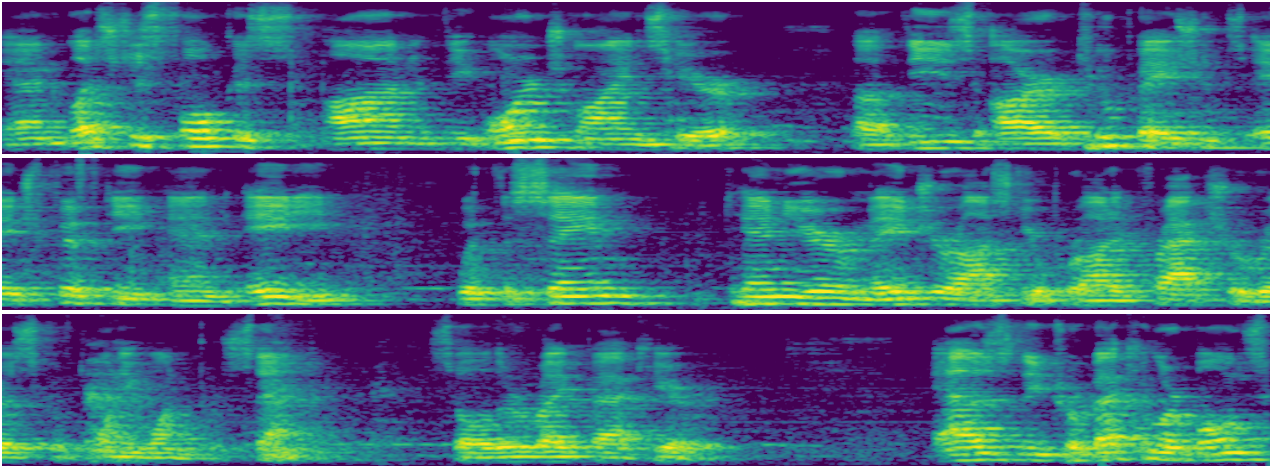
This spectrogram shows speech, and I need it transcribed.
And let's just focus on the orange lines here. Uh, these are two patients, age 50 and 80, with the same 10-year major osteoporotic fracture risk of 21%. So they're right back here. As the trabecular bones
